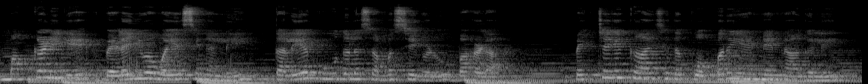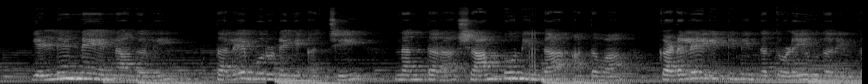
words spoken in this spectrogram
ಮಕ್ಕಳಿಗೆ ಬೆಳೆಯುವ ವಯಸ್ಸಿನಲ್ಲಿ ತಲೆಯ ಕೂದಲ ಸಮಸ್ಯೆಗಳು ಬಹಳ. ಬೆಚ್ಚಗೆ ಕಾಯಿಸಿದ ಕೊಬ್ಬರಿ ಎಣ್ಣೆಯನ್ನಾಗಲಿ, ಎಳ್ಳೆಣ್ಣೆಯನ್ನಾಗಲಿ ತಲೆ ಬುರುಡೆಗೆ ಹಚ್ಚಿ ನಂತರ ಶಾಂಪೂನಿಂದ ಅಥವಾ ಕಡಲೆ ಹಿಟ್ಟಿನಿಂದ ತೊಳೆಯುವುದರಿಂದ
